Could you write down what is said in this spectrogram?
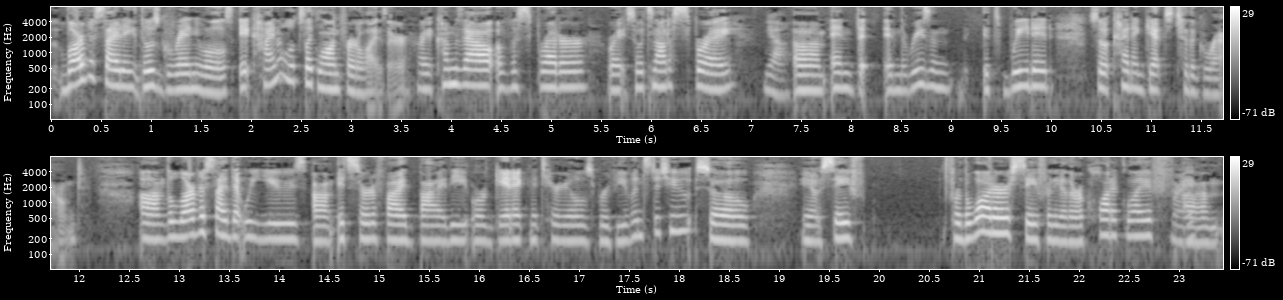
Larviciding, those granules, it kind of looks like lawn fertilizer, right? It comes out of a spreader, right? So it's not a spray. Yeah. Um, and the, and the reason it's weighted so it kind of gets to the ground. Um, the larvicide that we use, um, it's certified by the Organic Materials Review Institute. So, you know, safe for the water, safe for the other aquatic life. Right. Um,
